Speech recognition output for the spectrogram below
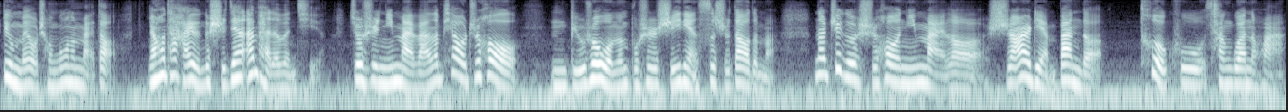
并没有成功的买到。然后它还有一个时间安排的问题，就是你买完了票之后，嗯，比如说我们不是十一点四十到的嘛，那这个时候你买了十二点半的特窟参观的话。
